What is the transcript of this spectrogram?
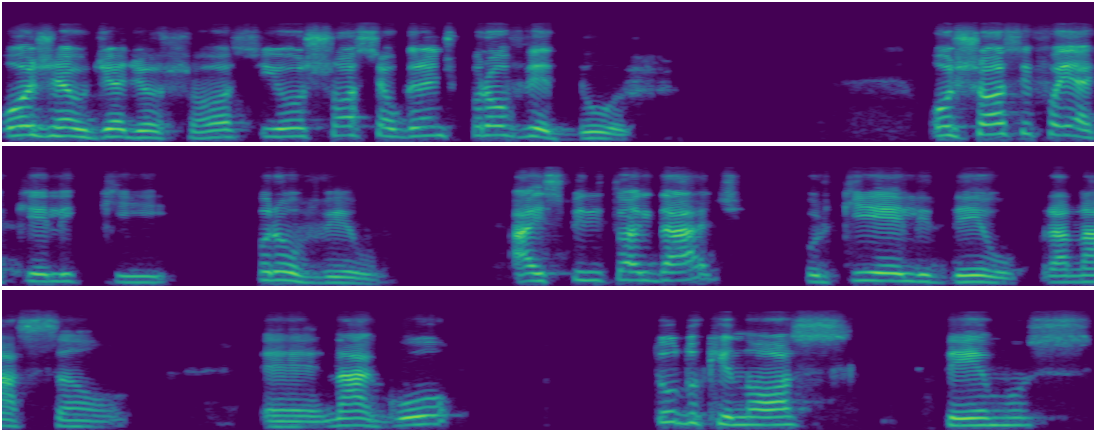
Hoje é o dia de Oxóssi e Oxóssi é o grande provedor Oxóssi foi aquele que proveu a espiritualidade, porque ele deu para a nação é, Nagô tudo que nós temos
